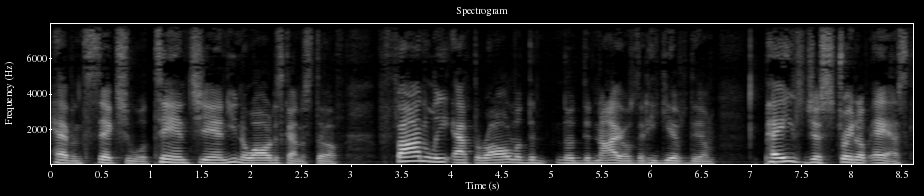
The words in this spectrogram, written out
having sexual tension, you know, all this kind of stuff. Finally, after all of the, the denials that he gives them, Paige just straight up asks,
